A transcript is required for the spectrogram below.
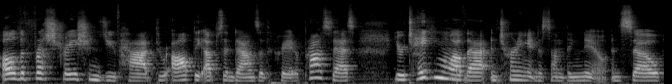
all of the frustrations you've had throughout the ups and downs of the creative process, you're taking all of that and turning it into something new. And so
